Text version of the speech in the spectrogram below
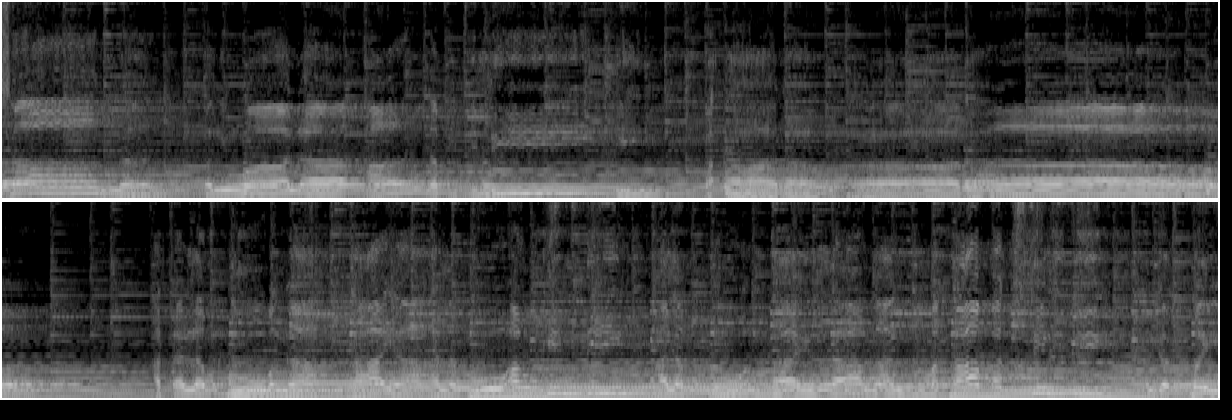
at sana'y paniwala ang napipiliin ka araw-araw. At alam ko ang kaya, alam ko ang hindi Alam ko ang kailangan makapagsilbi Hanggat may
